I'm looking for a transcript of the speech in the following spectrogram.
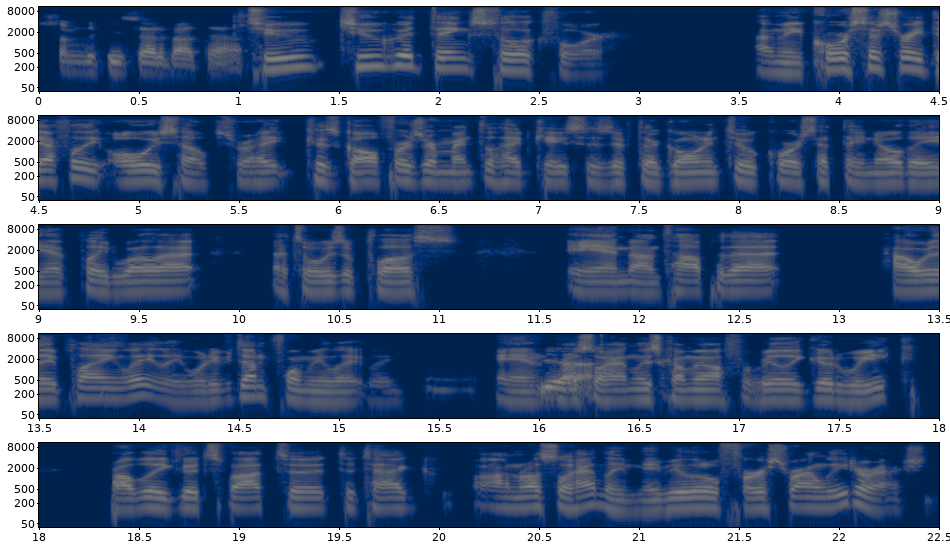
Something to be said about that. Two two good things to look for. I mean, course history definitely always helps, right? Because golfers are mental head cases. If they're going into a course that they know they have played well at, that's always a plus. And on top of that, how are they playing lately? What have you done for me lately? And Yeah. Russell Henley's coming off a really good week. Probably a good spot to to tag on Russell Henley. Maybe a little first round leader action.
